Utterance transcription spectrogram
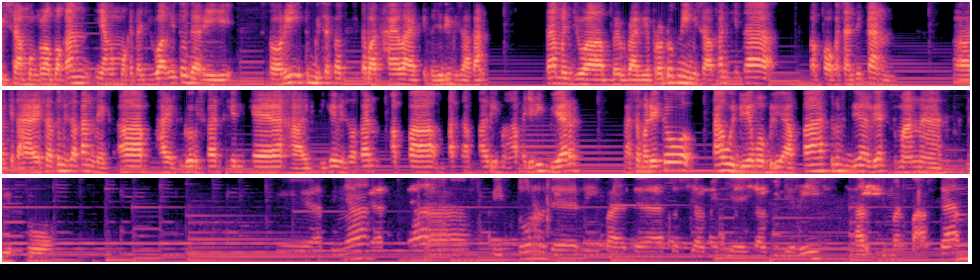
bisa mengkelompokkan yang mau kita jual itu dari story itu bisa kita buat highlight gitu. Jadi misalkan kita menjual berbagai produk nih misalkan kita toko kecantikan. Uh, kita hari satu misalkan make up hari kedua misalkan skincare hari ketiga misalkan apa empat apa lima apa. Jadi biar customer itu tahu dia mau beli apa terus dia lihat ke mana seperti itu artinya uh, fitur daripada sosial media itu sendiri harus dimanfaatkan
